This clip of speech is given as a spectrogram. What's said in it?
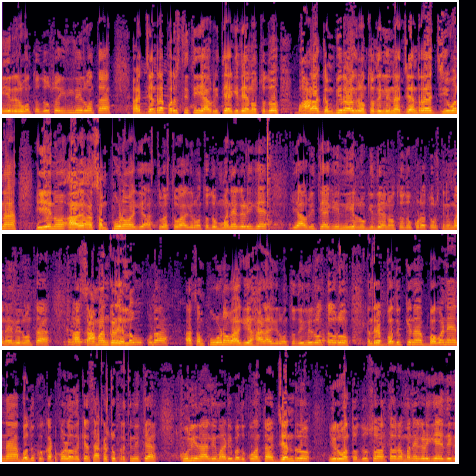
ನೀರಿರುವಂತದ್ದು ಸೊ ಇಲ್ಲಿ ಇರುವಂತಹ ಜನರ ಪರಿಸ್ಥಿತಿ ಯಾವ ರೀತಿಯಾಗಿದೆ ಅನ್ನುವಂಥದ್ದು ಬಹಳ ಗಂಭೀರವಾಗಿರುವಂತದ್ದು. ಇಲ್ಲಿನ ಜನರ ಜೀವನ ಏನು ಸಂಪೂರ್ಣವಾಗಿ ಅಸ್ತವ್ಯಸ್ತವಾಗಿರುವಂತದ್ದು. ಮನೆಗಳಿಗೆ ಯಾವ ರೀತಿಯಾಗಿ ನೀರು ನುಗ್ಗಿದೆ ಅನ್ನುವಂಥದ್ದು ಕೂಡ ತೋರಿಸ್ತೀನಿ. ಮನೆಯಲ್ಲಿರುವಂತಹ ಆ, ಸಾಮಾನುಗಳು ಎಲ್ಲವೂ ಕೂಡ ಸಂಪೂರ್ಣವಾಗಿ ಹಾಳಾಗಿರುವಂತದ್ದು. ಇಲ್ಲಿರುವಂತವರು ಅಂದ್ರೆ ಬದುಕಿನ ಬವಣೆಯನ್ನ ಬದುಕು ಕಟ್ಕೊಳ್ಳೋದಕ್ಕೆ ಸಾಕಷ್ಟು ಪ್ರತಿನಿತ್ಯ ಕೂಲಿ ನಾಲಿ ಮಾಡಿ ಬದುಕುವಂತ ಜನರು ಇರುವಂತದ್ದು. ಸೊ ಅಂತವರ ಮನೆಗಳಿಗೆ ಇದೀಗ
